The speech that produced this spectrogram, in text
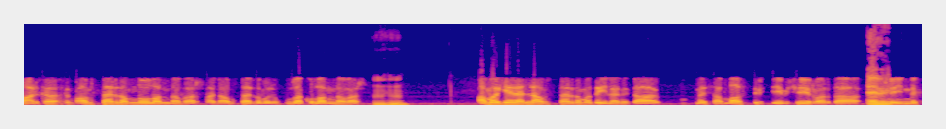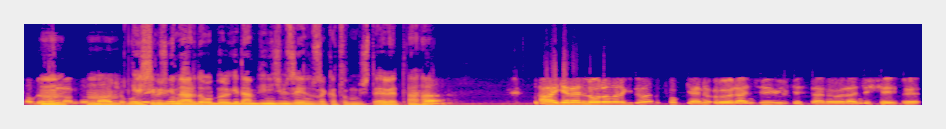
arkadaşım Amsterdam'da olan da var. Hani Amsterdam'a çok uzak olan da var. Hı hı. Ama genelde Amsterdam'a değil hani daha mesela Maastricht diye bir şehir var daha Evet. güneyinde kalıyor Hı hı, Hollanda'nın. hı. Daha çok Geçtiğimiz günlerde o bölgeden bir dinleyicimiz yayınımıza katılmıştı. Evet. Aha. Daha genelde oralara gidiyorlar. Çok yani öğrenci ülkesi yani öğrenci şehri.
